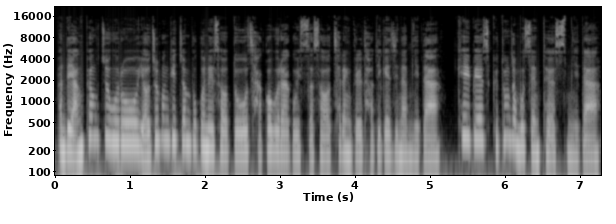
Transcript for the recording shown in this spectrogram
반대 양평 쪽으로 여주 분기점 부근에서도 작업을 하고 있어서 차량들 더디게 지납니다. KBS 교통정보센터였습니다.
